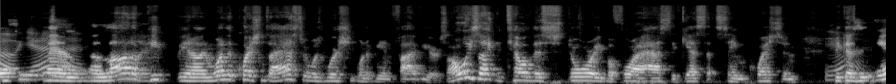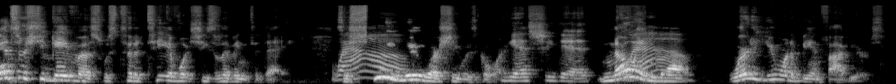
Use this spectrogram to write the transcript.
Wow, yeah, And a lot of people, you know, and one of the questions I asked her was where she want to be in five years. I always like to tell this story before I ask the guest that same question yeah. because the answer she gave Mhm. us was to the T of what she's living today. Wow. So she knew where she was going. Yes, she did. Knowing that, where do you want to be in five years?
